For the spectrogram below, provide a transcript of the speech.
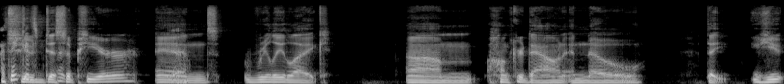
I think to disappear and yeah. really like um, hunker down and know that you.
